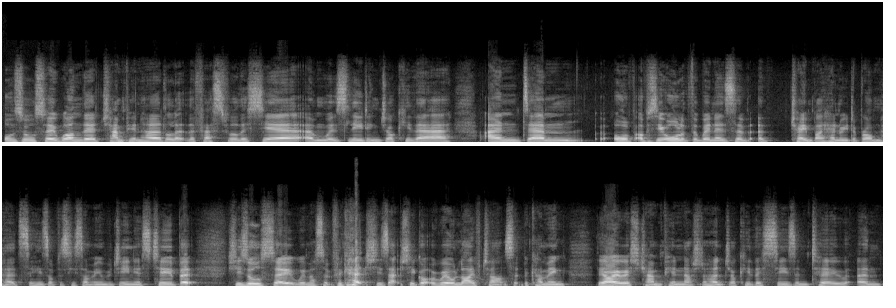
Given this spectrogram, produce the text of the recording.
was also won the champion hurdle at the festival this year and was leading jockey there. And um, all, obviously, all of the winners are, are trained by Henry de Bromhead, so he's obviously something of a genius too. But she's also, we mustn't forget, she's actually got a real life chance at becoming the Irish champion national hunt jockey this season too. And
